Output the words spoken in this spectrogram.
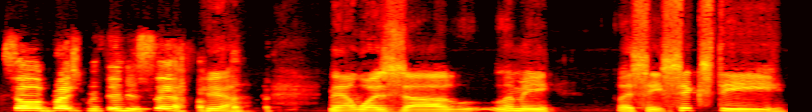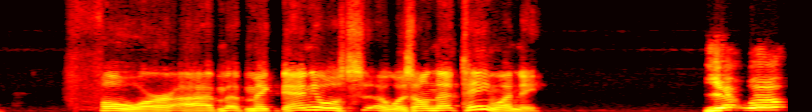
celebration within itself. yeah. Now was uh, let me let's see, sixty four. McDaniels was on that team, wasn't he? Yeah, well,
